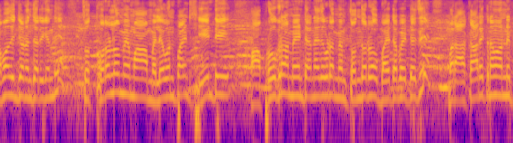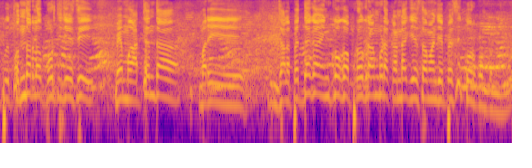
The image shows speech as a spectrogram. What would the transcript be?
ఆమోదించడం జరిగింది. సో త్వరలో మేము ఆ లెవెన్ పాయింట్స్ ఏంటి ఆ ప్రోగ్రామ్ ఏంటి అనేది కూడా మేము తొందరలో బయట పెట్టేసి మరి ఆ కార్యక్రమాన్ని తొందరలో పూర్తి చేసి మేము అత్యంత మరి చాలా పెద్దగా ఇంకొక ప్రోగ్రామ్ కూడా కండక్ట్ చేస్తామని చెప్పేసి కోరుకుంటున్నాను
